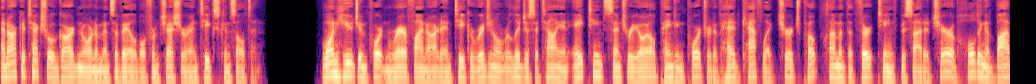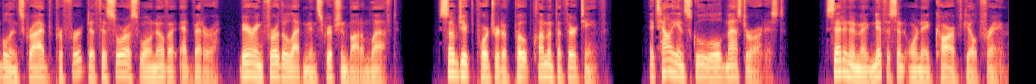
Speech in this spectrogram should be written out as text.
and architectural garden ornaments available from Cheshire Antiques Consultant. One huge important rare fine art antique original religious Italian 18th century oil painting portrait of head Catholic Church Pope Clement XIII beside a cherub holding a Bible inscribed Profert de Thesaurus Nova et Vetera, bearing further Latin inscription bottom left. Subject portrait of Pope Clement XIII. Italian school old master artist set in a magnificent ornate carved gilt frame.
